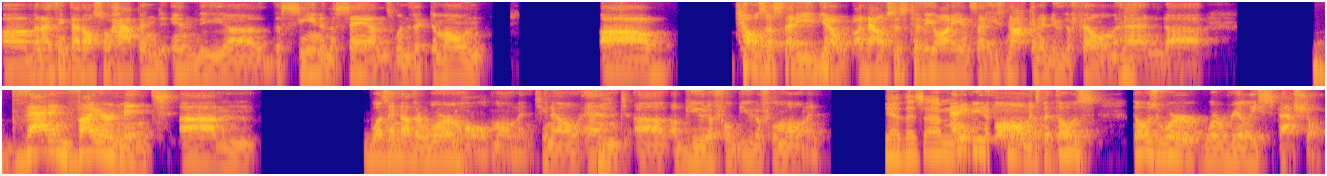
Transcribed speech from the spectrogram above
um, and I think that also happened in the uh, the scene in the sands when Vic Damone uh, tells us that he, you know, announces to the audience that he's not going to do the film, and uh, that environment um, was another wormhole moment, you know, and uh, a beautiful, beautiful moment. Yeah, there's um, many beautiful moments, but those those were were really special.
